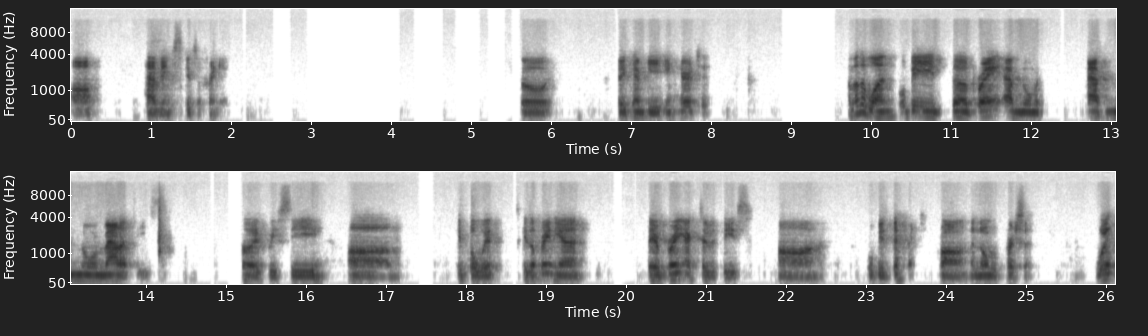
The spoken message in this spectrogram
of having schizophrenia. So they can be inherited. Another one will be the brain abnormal, abnormalities. So if we see um, people with schizophrenia, their brain activities uh, will be different from a normal person with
